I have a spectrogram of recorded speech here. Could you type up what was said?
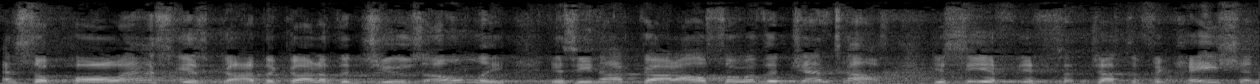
And so Paul asks, Is God the God of the Jews only? Is he not God also of the Gentiles? You see, if, if justification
